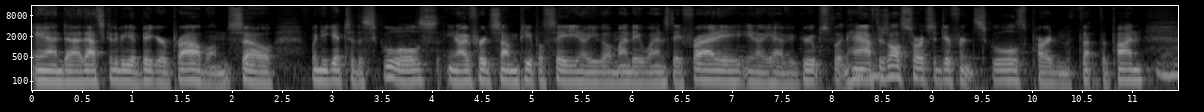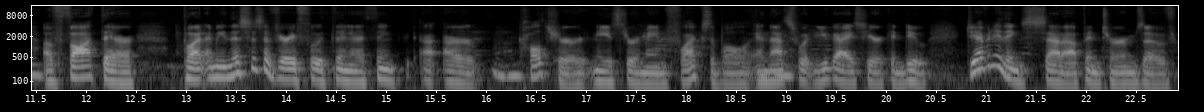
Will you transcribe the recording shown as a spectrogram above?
and uh, that's going to be a bigger problem. So when you get to the schools, you know, I've heard some people say, you know, you go Monday, Wednesday, Friday, you know, you have your group split in half. Mm-hmm. There's all sorts of different schools, pardon the, th- the pun, mm-hmm. of thought there. But I mean, this is a very fluid thing, and I think our mm-hmm. culture needs to remain flexible, and that's what you guys here can do. Do you have anything set up in terms of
